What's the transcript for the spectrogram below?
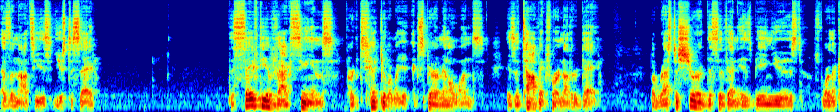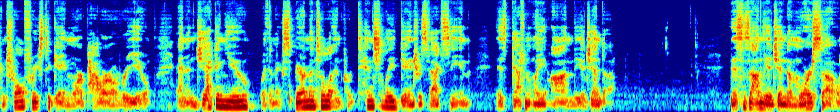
as the Nazis used to say. The safety of vaccines, particularly experimental ones, is a topic for another day. But rest assured, this event is being used for the control freaks to gain more power over you, and injecting you with an experimental and potentially dangerous vaccine is definitely on the agenda. This is on the agenda more so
